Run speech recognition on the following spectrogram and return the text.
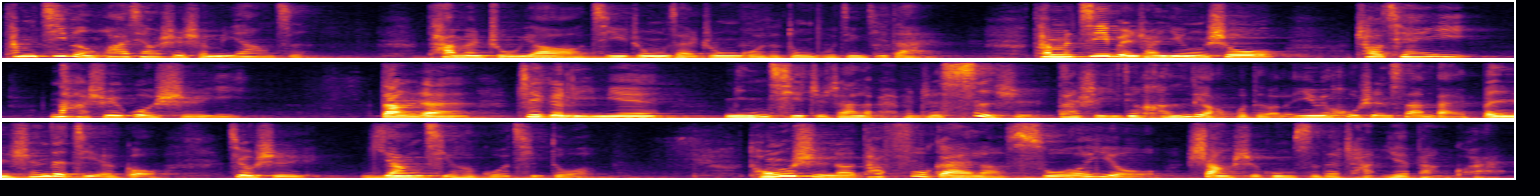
他们基本画像是什么样子？他们主要集中在中国的东部经济带，他们基本上营收超千亿，纳税过十亿。当然，这个里面民企只占了百分之四十，但是已经很了不得了，因为沪深三百本身的结构就是央企和国企多。同时呢，它覆盖了所有上市公司的产业板块，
